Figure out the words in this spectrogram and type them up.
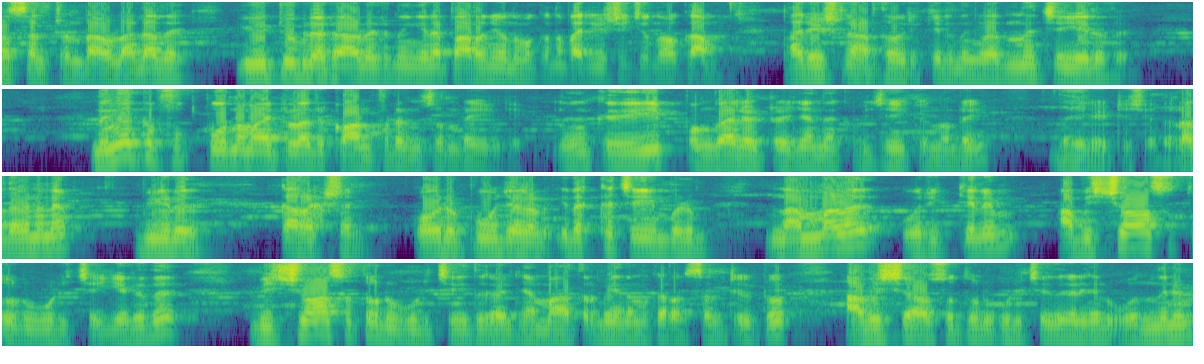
റിസൾട്ട് ഉണ്ടാവുള്ളൂ. അല്ലാതെ യൂട്യൂബിൽ ഒരാളിരുന്ന് ഇങ്ങനെ പറഞ്ഞു നമുക്കൊന്ന് പരീക്ഷിച്ച് നോക്കാം. പരീക്ഷണാർത്ഥം ഒരിക്കലും നിങ്ങളൊന്നും ചെയ്യരുത്. നിങ്ങൾക്ക് പൂർണമായിട്ടുള്ള ഒരു കോൺഫിഡൻസ് ഉണ്ടെങ്കിൽ നിങ്ങൾക്ക് ഈ പൊങ്കാല ഇട്ട് കഴിഞ്ഞാൽ നിങ്ങൾക്ക് വിജയിക്കുന്നുണ്ടെങ്കിൽ ധൈര്യമായിട്ട് ചെയ്തോളൂ. അതുപോലെ തന്നെ വീട് കറക്ഷൻ ഓരോ പൂജകൾ ഇതൊക്കെ ചെയ്യുമ്പോഴും നമ്മൾ ഒരിക്കലും അവിശ്വാസത്തോടു കൂടി ചെയ്യരുത്. വിശ്വാസത്തോടു കൂടി ചെയ്ത് കഴിഞ്ഞാൽ മാത്രമേ നമുക്ക് റിസൾട്ട് കിട്ടൂ. അവിശ്വാസത്തോടു കൂടി ചെയ്ത് കഴിഞ്ഞാൽ ഒന്നിനും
